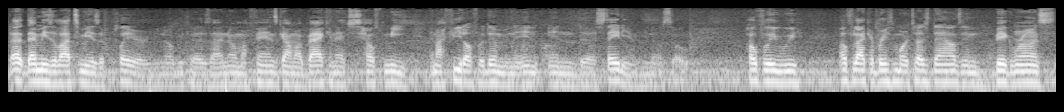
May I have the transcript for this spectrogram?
that, that means a lot to me as a player, you know, because I know my fans got my back, and that just helps me, and I feed off of them in, in, in the stadium, you know. So hopefully we, hopefully I can bring some more touchdowns and big runs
